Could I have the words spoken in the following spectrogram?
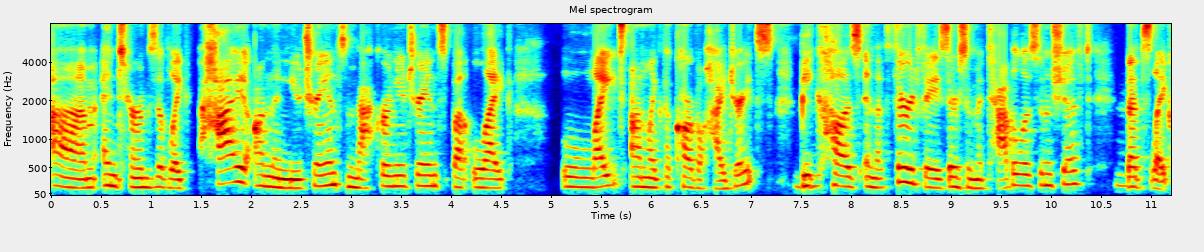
um, in terms of like high on the nutrients, macronutrients, but like light on like the carbohydrates mm-hmm. because in the third phase there's a metabolism shift mm-hmm. that's like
